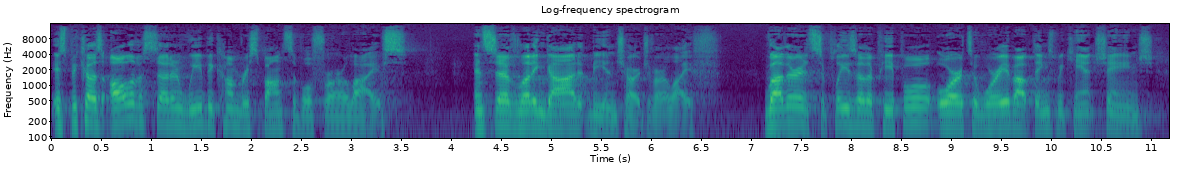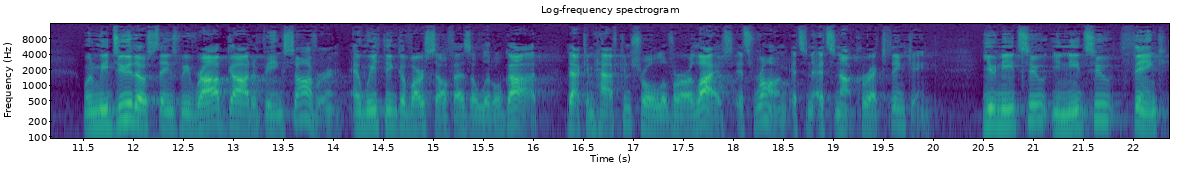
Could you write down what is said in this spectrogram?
It's because all of a sudden we become responsible for our lives instead of letting God be in charge of our life. Whether it's to please other people or to worry about things we can't change, when we do those things, we rob God of being sovereign and we think of ourselves as a little God that can have control over our lives. It's wrong, it's, it's not correct thinking. You need to, you need to think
